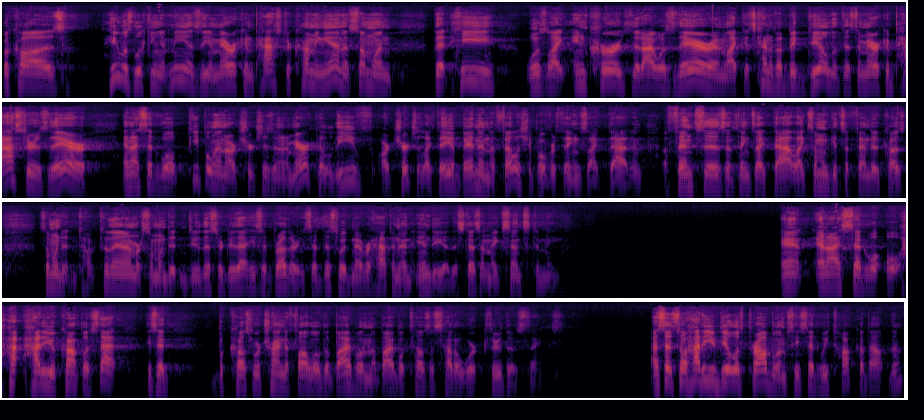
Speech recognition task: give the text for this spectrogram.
because he was looking at me as the American pastor coming in as someone that he was like encouraged that I was there and like it's kind of a big deal that this American pastor is there. And I said, Well, people in our churches in America leave our churches. Like they abandon the fellowship over things like that and offenses and things like that. Like someone gets offended because someone didn't talk to them or someone didn't do this or do that. He said, Brother, he said, This would never happen in India. This doesn't make sense to me. And, and I said, Well, well how, how do you accomplish that? He said, Because we're trying to follow the Bible, and the Bible tells us how to work through those things. I said, So how do you deal with problems? He said, We talk about them.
